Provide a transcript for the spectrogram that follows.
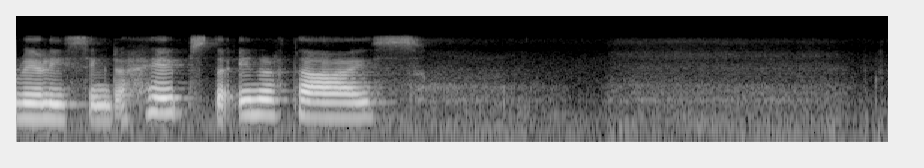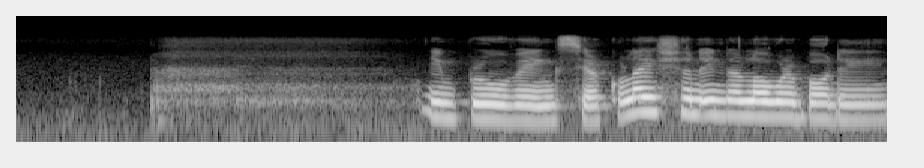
releasing the hips, the inner thighs. Improving circulation in the lower body.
